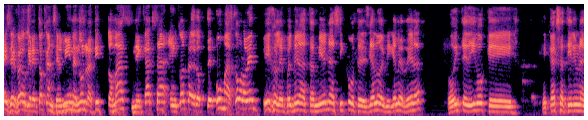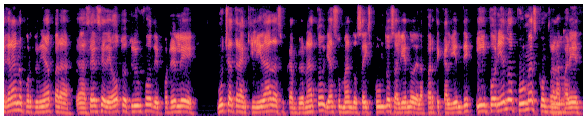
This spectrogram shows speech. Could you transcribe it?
Ese juego que le toca a Anselmín en un ratito más, Necaxa en contra de los de Pumas, ¿cómo lo ven? Híjole, pues mira, también así como te decía lo de Miguel Herrera, hoy te digo que Necaxa tiene una gran oportunidad para hacerse de otro triunfo, de ponerle mucha tranquilidad a su campeonato, ya sumando seis puntos, saliendo de la parte caliente y poniendo a Pumas contra la pared.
